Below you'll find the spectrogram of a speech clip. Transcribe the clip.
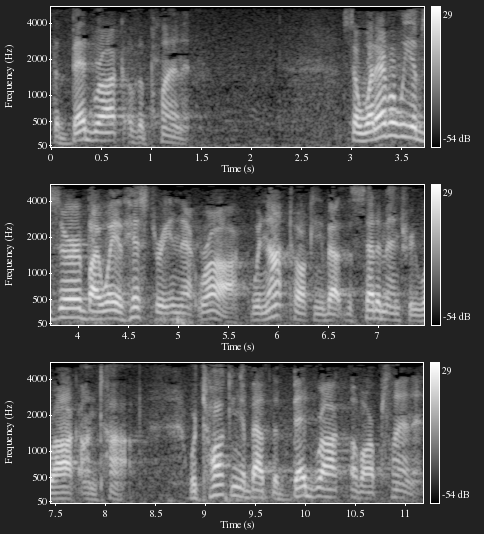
the bedrock of the planet. So, whatever we observe by way of history in that rock, we're not talking about the sedimentary rock on top. We're talking about the bedrock of our planet.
